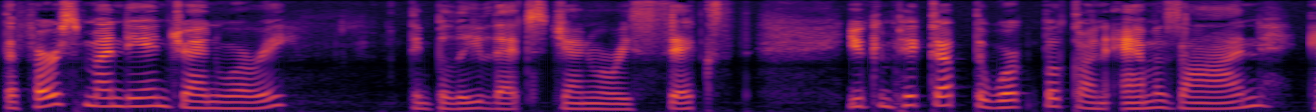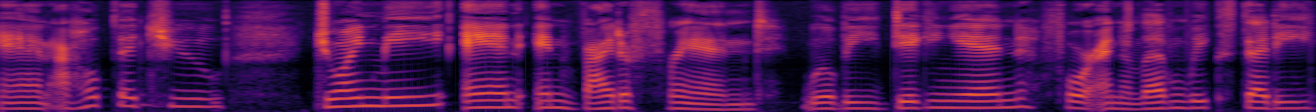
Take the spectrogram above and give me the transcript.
the first Monday in January. I believe that's January 6th. You can pick up the workbook on Amazon, and I hope that you join me and invite a friend. We'll be digging in for an 11 week study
